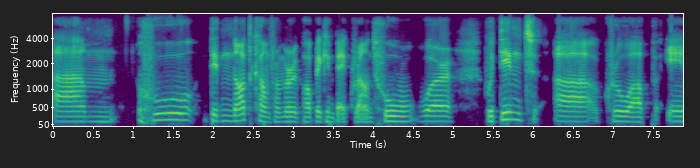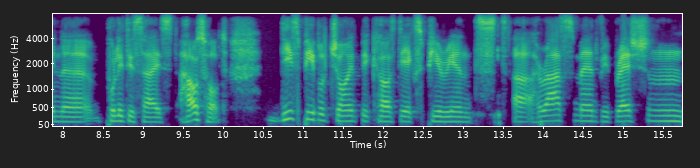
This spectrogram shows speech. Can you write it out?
um, who did not come from a Republican background, who were who didn't uh, up in a politicized household. These people joined because they experienced uh, harassment, repression.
